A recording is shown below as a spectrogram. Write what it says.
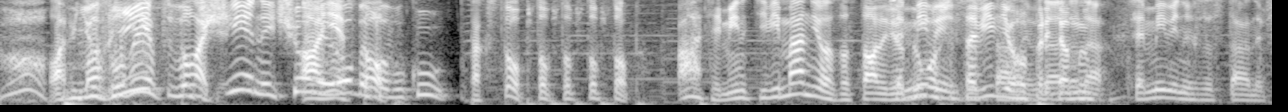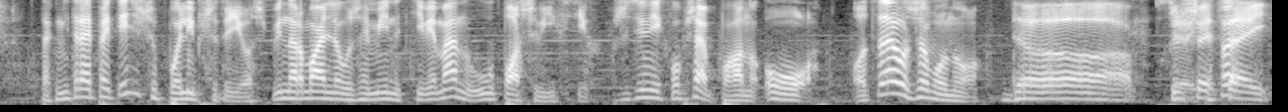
А він зловив, кстати. вообще нічого А, не ні, робить павуку. Так, стоп, стоп, стоп, стоп, стоп. А, це Мін TV Man його заставив. Я думав, що це він його притягнув. да-да-да. Це мівінг застанив. Так, мені треба 5 тисяч, щоб поліпшити його, щоб він нормально вже Мін TV Man лупашив їх всіх. Щось він їх взагалі погано. О, оце вже воно. Да. Тут тепер- цей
